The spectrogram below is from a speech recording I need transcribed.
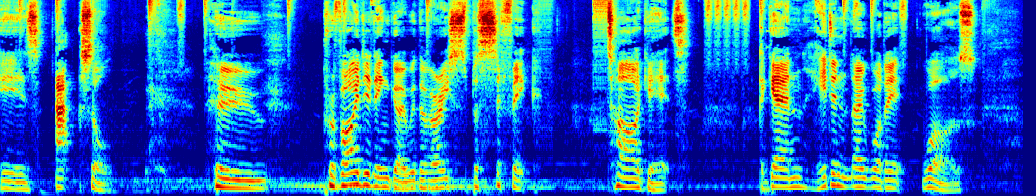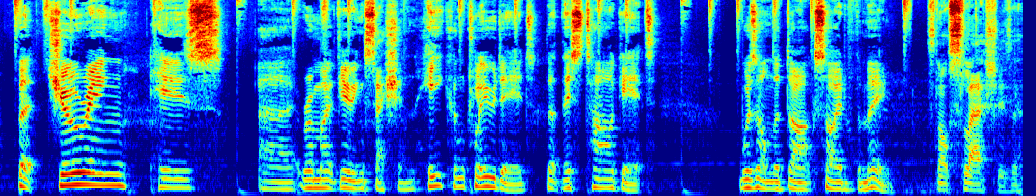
is Axel, who provided Ingo with a very specific target. Again, he didn't know what it was, but during his uh, remote viewing session, he concluded that this target was on the dark side of the moon. It's not Slash, is it?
